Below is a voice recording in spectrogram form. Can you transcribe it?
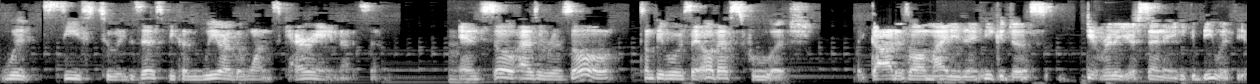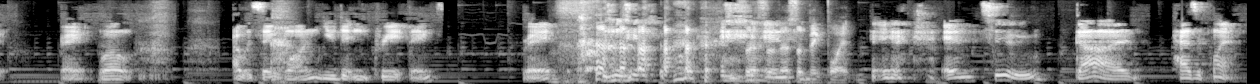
would cease to exist because we are the ones carrying that sin. Hmm. And so as a result, some people would say, oh, that's foolish. Like God is almighty, then he could just get rid of your sin and he could be with you. Right? Hmm. Well, I would say one, you didn't create things. Right? so that's, a, that's a big point. and two, God has a plan.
